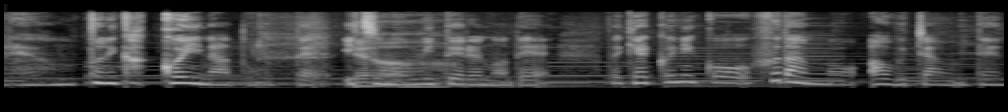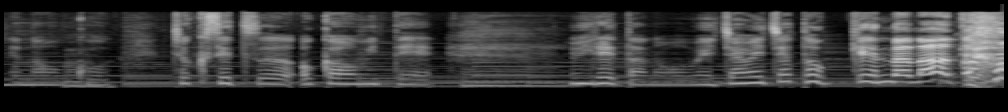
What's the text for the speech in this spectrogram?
れ本当にかっこいいなと思っていつも見てるので。逆にこう普段のあぶちゃんみたいなのをこう、直接お顔見て見れたのもめちゃめちゃ特権だなと思って。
